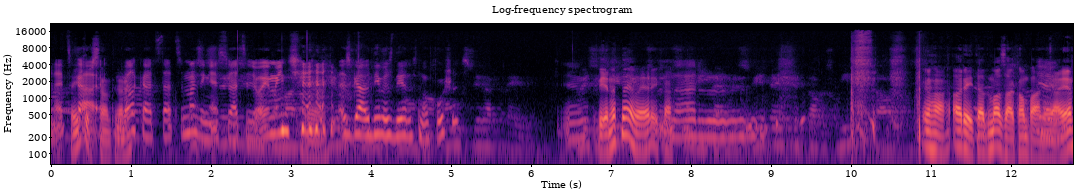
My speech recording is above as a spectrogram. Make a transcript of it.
Redz, kā, vēl kāds tāds maziņais svētceļojumiņš. es gāju divas dienas no pušas. Vienatnē vai arī kā? Ar... Aha, arī tāda mazā kompānijā, ja?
